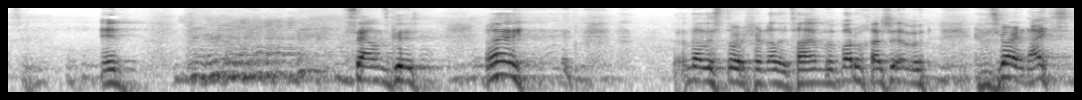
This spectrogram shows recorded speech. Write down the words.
I said, In. Sounds good. Right? Another story for another time, but Baruch Hashem, it was very nice.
